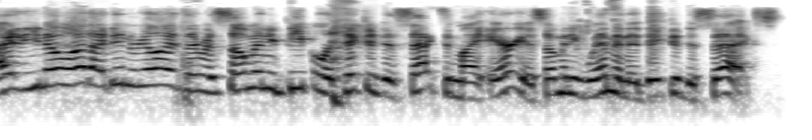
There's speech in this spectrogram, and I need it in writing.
I, you know what? I didn't realize there was so many people addicted to sex in my area. So many women addicted to sex.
